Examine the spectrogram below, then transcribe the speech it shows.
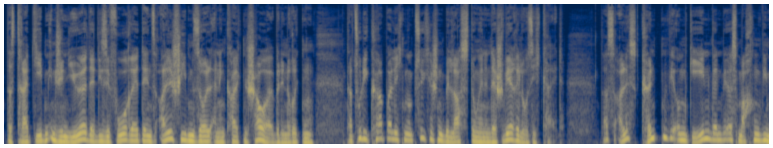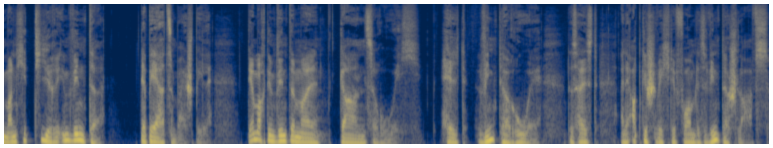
Das treibt jedem Ingenieur, der diese Vorräte ins All schieben soll, einen kalten Schauer über den Rücken. Dazu die körperlichen und psychischen Belastungen in der Schwerelosigkeit. Das alles könnten wir umgehen, wenn wir es machen wie manche Tiere im Winter. Der Bär zum Beispiel. Der macht im Winter mal ganz ruhig, hält Winterruhe, das heißt eine abgeschwächte Form des Winterschlafs.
